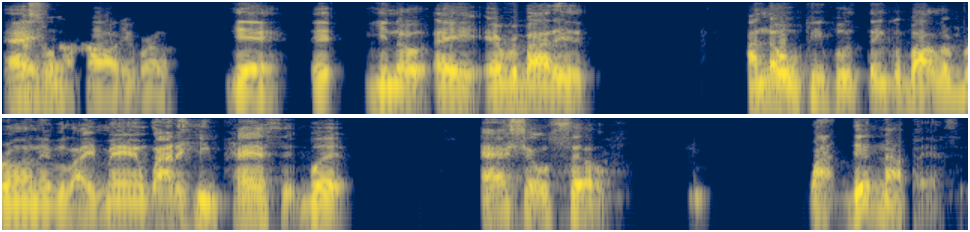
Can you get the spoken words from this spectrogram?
That's Hey, what I called it, bro. yeah, it- you know, hey, everybody. I know people think about LeBron and be like, "Man, why did he pass it?" But ask yourself, why didn't I pass it?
